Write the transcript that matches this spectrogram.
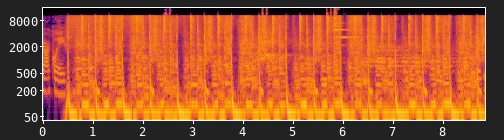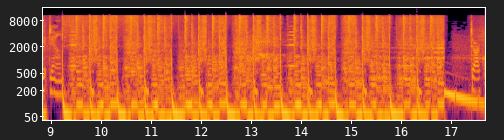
Dark wave. Break it down. Dark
